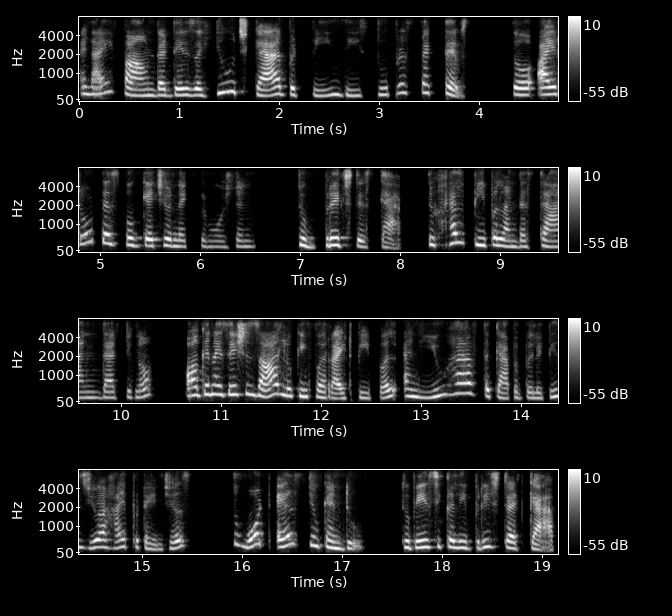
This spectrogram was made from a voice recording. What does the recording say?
And I found that there is a huge gap between these two perspectives. So I wrote this book, Get Your Next Promotion, to bridge this gap, to help people understand that, you know, organizations are looking for right people and you have the capabilities you are high potentials. So what else you can do to basically bridge that gap?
